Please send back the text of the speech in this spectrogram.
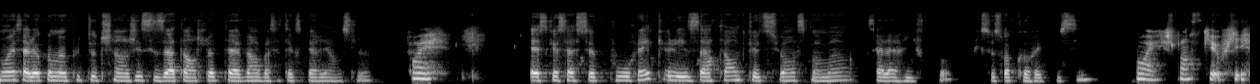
Oui, ça a comme un peu tout changé, ces attentes-là que tu avais envers cette expérience-là. Oui. Est-ce que ça se pourrait que les attentes que tu as en ce moment, ça n'arrive pas, puis que ce soit correct aussi? Oui, je pense que oui.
